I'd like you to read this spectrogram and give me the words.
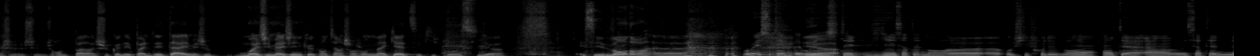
je, je, je, connais pas le détail, mais moi j'imagine que quand il y a un changement de maquette, c'est qu'il faut aussi essayer de vendre. Oui, c'était lié certainement aux chiffres de vente, à, certaines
